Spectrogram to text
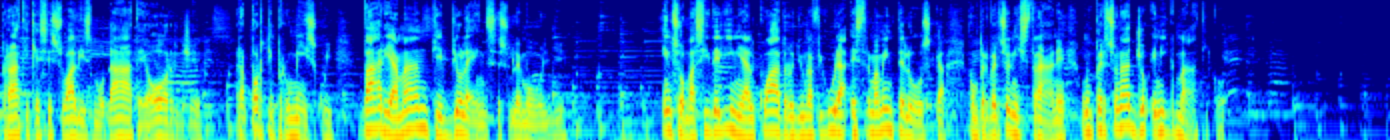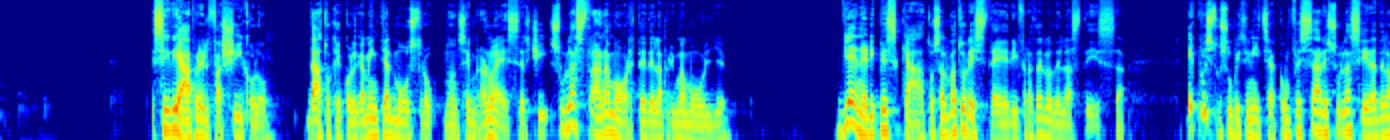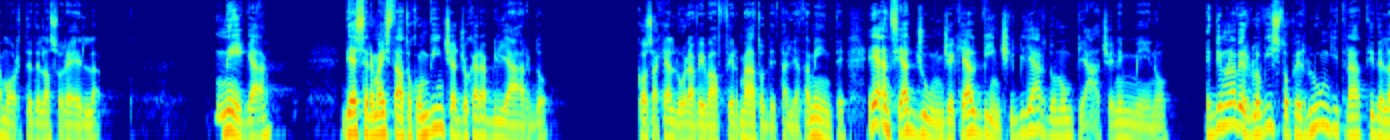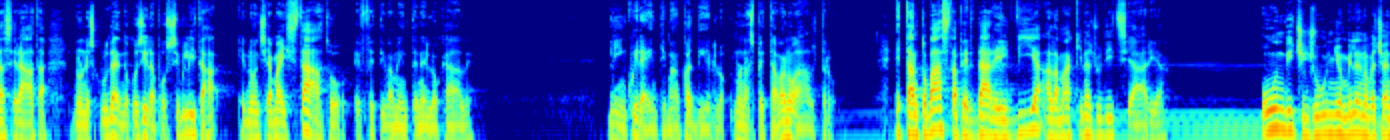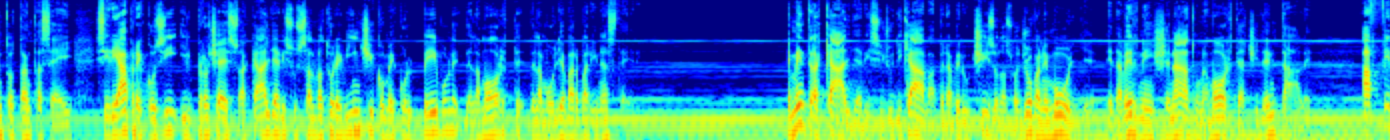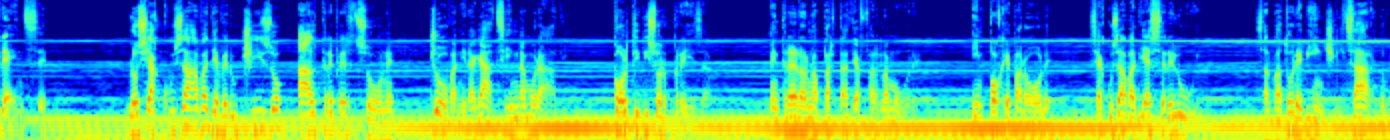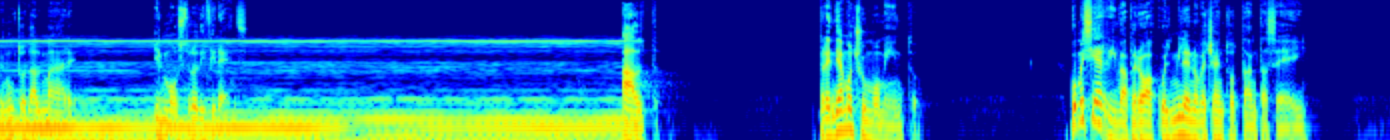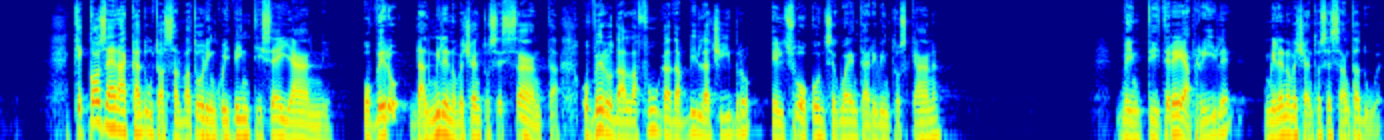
pratiche sessuali smodate, orge, rapporti promiscui, vari amanti e violenze sulle mogli. Insomma, si delinea il quadro di una figura estremamente losca, con perversioni strane, un personaggio enigmatico. Si riapre il fascicolo, dato che collegamenti al mostro non sembrano esserci, sulla strana morte della prima moglie. Viene ripescato Salvatore Steri, fratello della stessa, e questo subito inizia a confessare sulla sera della morte della sorella. Nega di essere mai stato con Vinci a giocare a biliardo, cosa che allora aveva affermato dettagliatamente, e anzi aggiunge che al Vinci il biliardo non piace nemmeno e di non averlo visto per lunghi tratti della serata, non escludendo così la possibilità che non sia mai stato effettivamente nel locale. Gli inquirenti, manco a dirlo, non aspettavano altro. E tanto basta per dare il via alla macchina giudiziaria. 11 giugno 1986 si riapre così il processo a Cagliari su Salvatore Vinci come colpevole della morte della moglie Barbarina Steri. E mentre a Cagliari si giudicava per aver ucciso la sua giovane moglie ed averne inscenato una morte accidentale, a Firenze lo si accusava di aver ucciso altre persone, giovani ragazzi innamorati, colti di sorpresa, mentre erano appartati a far l'amore. In poche parole, si accusava di essere lui, Salvatore Vinci, il sardo venuto dal mare, il mostro di Firenze. Alt. Prendiamoci un momento. Come si arriva però a quel 1986? Che cosa era accaduto a Salvatore in quei 26 anni, ovvero dal 1960, ovvero dalla fuga da Villa Cidro e il suo conseguente arrivo in Toscana? 23 aprile 1962.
